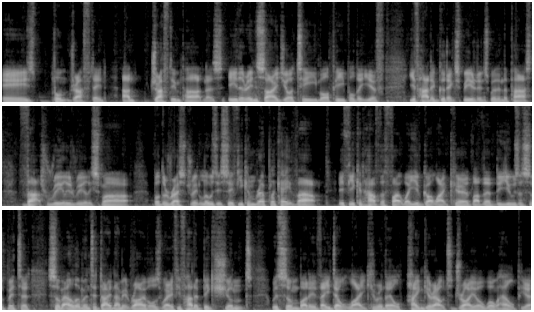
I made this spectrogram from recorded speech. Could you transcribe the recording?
is bump drafting and drafting partners, either inside your team or people that you've you've had a good experience with in the past. That's really really smart. But the rest of it. So if you can replicate that, if you can have the fight where you've got like uh, like the, the user submitted some element of dynamic rivals where if you've had a big shunt with somebody they don't like you and they'll hang you out to dry or won't help you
